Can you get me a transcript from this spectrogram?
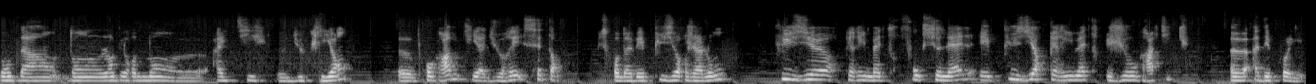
dans, l'environnement euh, IT euh, du client, euh, programme qui a duré sept ans, puisqu'on avait plusieurs jalons, plusieurs périmètres fonctionnels et plusieurs périmètres géographiques euh, à déployer.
